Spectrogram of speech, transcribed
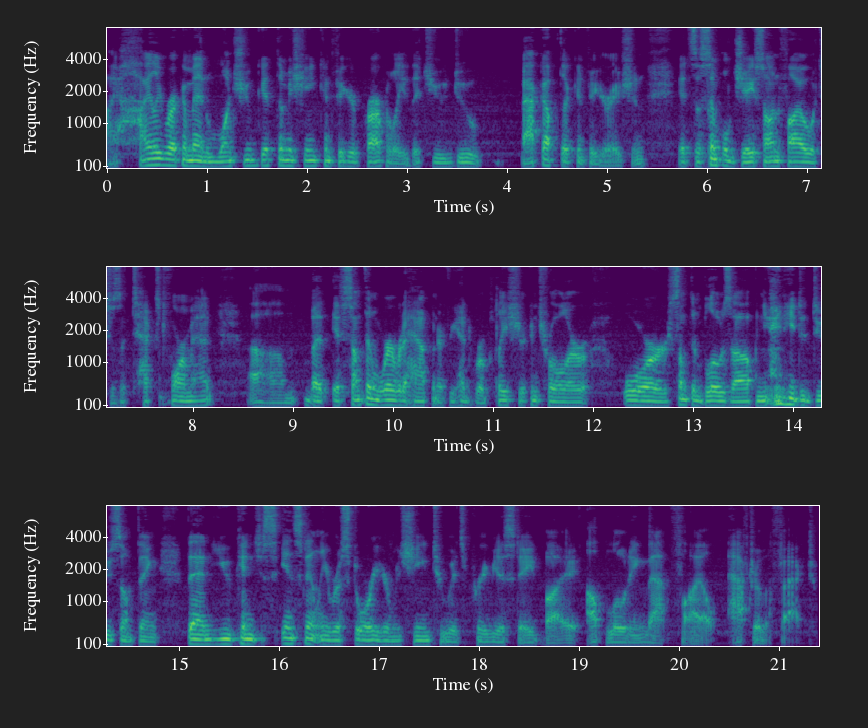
I highly recommend once you get the machine configured properly that you do back up the configuration. It's a simple JSON file, which is a text format. Um, but if something were ever to happen, if you had to replace your controller or something blows up and you need to do something, then you can just instantly restore your machine to its previous state by uploading that file after the fact.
